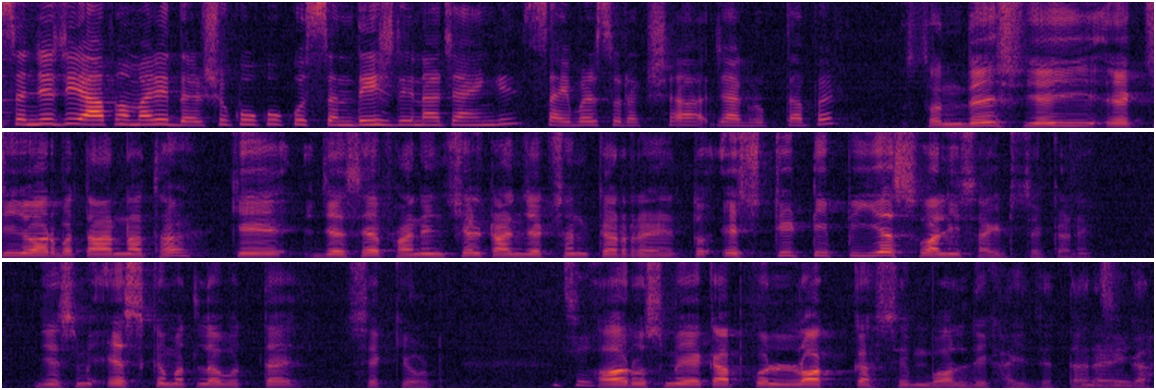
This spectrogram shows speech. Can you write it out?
संजय जी आप हमारे दर्शकों को कुछ संदेश देना चाहेंगे साइबर सुरक्षा जागरूकता पर? संदेश यही एक चीज़ और बताना था कि जैसे फाइनेंशियल ट्रांजेक्शन कर रहे हैं तो एच वाली साइट से करें जिसमें एस का मतलब होता है सिक्योर्ड और उसमें एक आपको लॉक का सिंबल दिखाई देता रहेगा।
